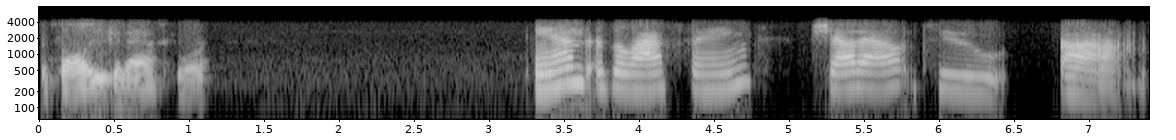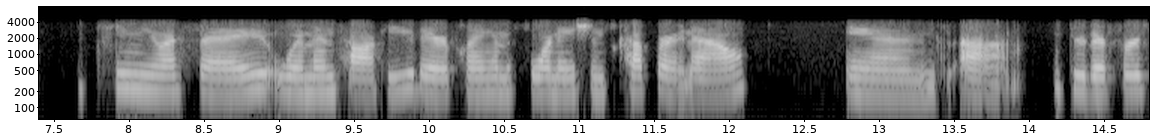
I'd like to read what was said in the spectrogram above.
That's all you can ask for. And as a last thing, shout out to um, Team USA women's hockey. They're playing in the Four Nations Cup right now, and um, through their first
